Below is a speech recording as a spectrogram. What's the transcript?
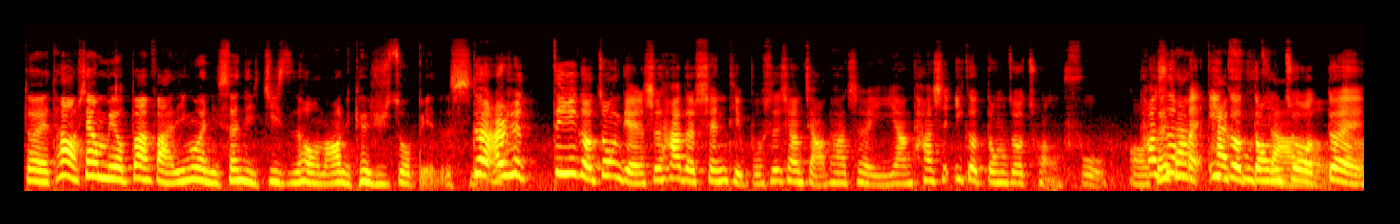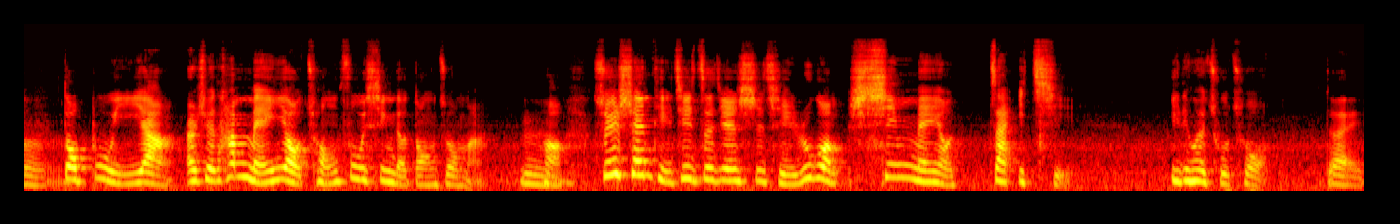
对，他好像没有办法，因为你身体记之后，然后你可以去做别的事。对，而且第一个重点是他的身体不是像脚踏车一样，它是一个动作重复，它、哦、是每一个动作对、嗯、都不一样，而且它没有重复性的动作嘛。嗯，好，所以身体记这件事情，如果心没有在一起，一定会出错。对。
